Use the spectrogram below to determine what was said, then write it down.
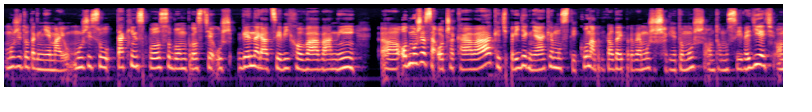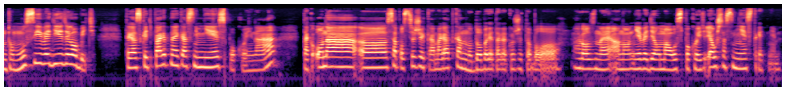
Muži to tak nemajú. Muži sú takým spôsobom proste už generácie vychovávaní. E, od muža sa očakáva, keď príde k nejakému styku, napríklad aj prvému, že však je to muž, on to musí vedieť, on to musí vedieť robiť. Teraz, keď partnerka s ním nie je spokojná, tak ona uh, sa postežuje kamarátkam, no dobre, tak akože to bolo hrozné, áno, nevedel ma uspokojiť, ja už sa s ním nestretnem.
